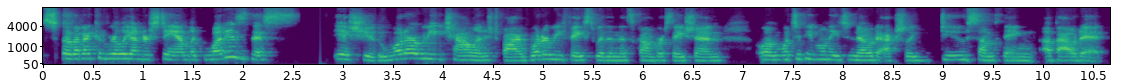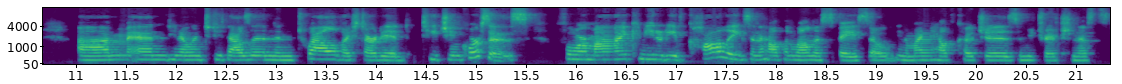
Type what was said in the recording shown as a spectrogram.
so that I could really understand like, what is this issue? What are we challenged by? What are we faced with in this conversation? Um, what do people need to know to actually do something about it? Um, and, you know, in 2012, I started teaching courses for my community of colleagues in the health and wellness space so you know my health coaches and nutritionists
